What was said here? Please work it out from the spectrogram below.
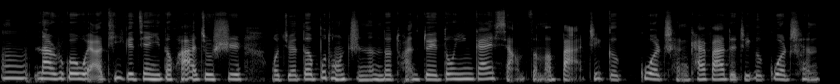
嗯，那如果我要提一个建议的话，就是我觉得不同职能的团队都应该想怎么把这个过程开发的这个过程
